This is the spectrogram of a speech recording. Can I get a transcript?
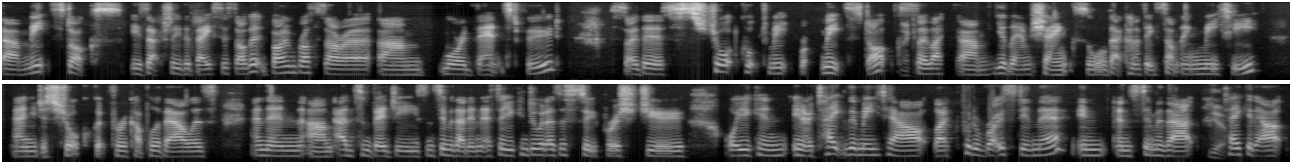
uh, meat stocks is actually the basis of it. Bone broths are a um, more advanced food. So there's short cooked meat meat stocks. So like um, your lamb shanks or that kind of thing, something meaty. And you just short cook it for a couple of hours, and then um, add some veggies and simmer that in there. So you can do it as a soup or a stew, or you can, you know, take the meat out, like put a roast in there in, and simmer that. Yeah. Take it out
